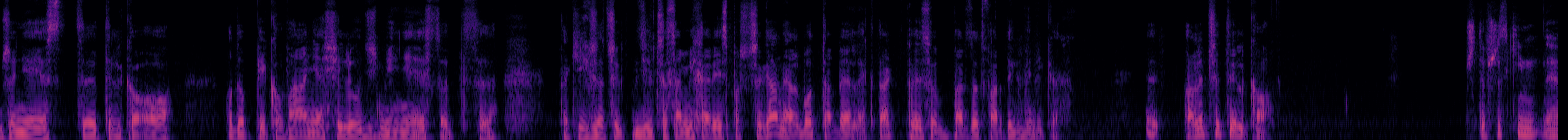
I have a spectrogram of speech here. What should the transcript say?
że nie jest e, tylko o, od opiekowania się ludźmi, nie jest od e, takich rzeczy, gdzie czasami HR jest postrzegany, albo tabelek, tak? To jest o bardzo twardych wynikach. E, Ale czy tylko? Przede wszystkim e,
